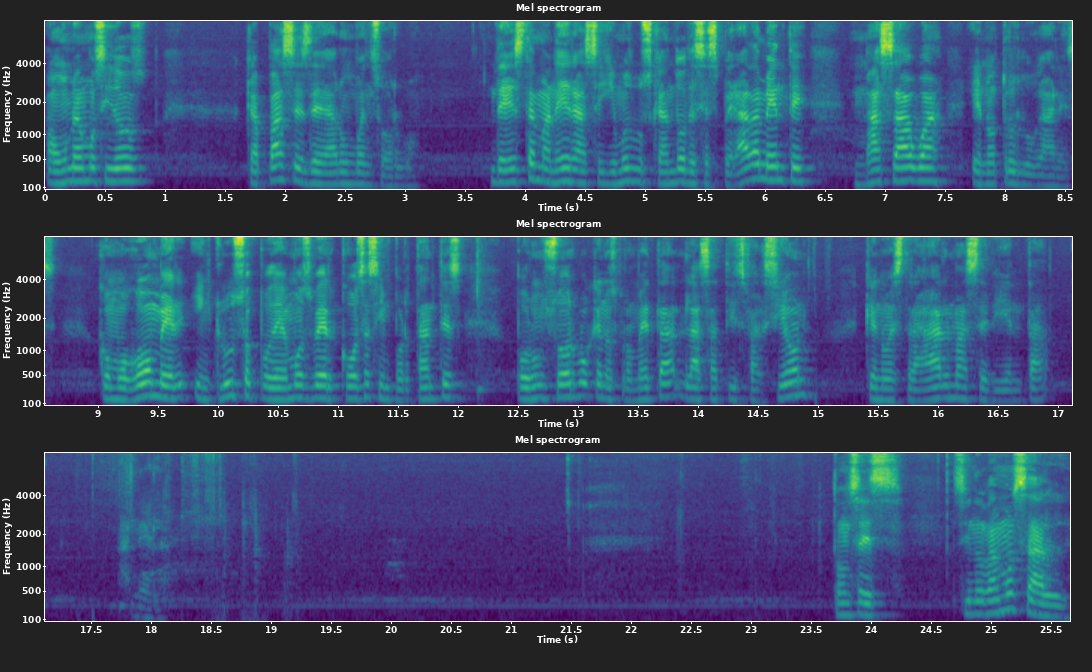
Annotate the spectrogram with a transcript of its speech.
aún no hemos sido capaces de dar un buen sorbo. De esta manera seguimos buscando desesperadamente más agua en otros lugares. Como Gomer, incluso podemos ver cosas importantes por un sorbo que nos prometa la satisfacción que nuestra alma sedienta anhela. Entonces, si nos vamos al,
